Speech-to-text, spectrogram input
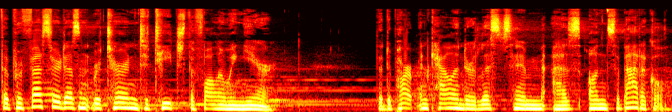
The professor doesn't return to teach the following year. The department calendar lists him as on sabbatical,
